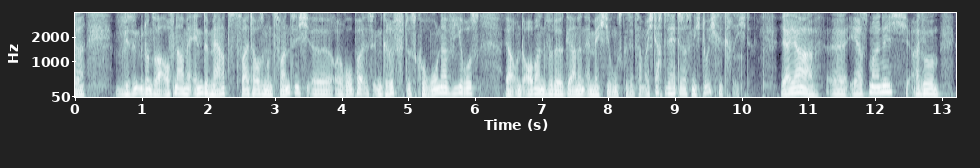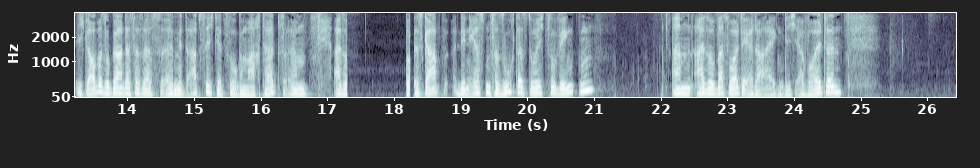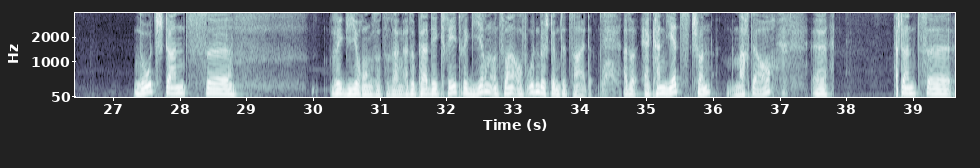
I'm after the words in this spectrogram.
Wir sind mit unserer Aufnahme Ende März 2020. Äh, Europa ist im Griff des Coronavirus. Ja, und Orban würde gerne ein Ermächtigungsgesetz haben. Aber ich dachte, der hätte das nicht durchgekriegt. Ja, ja, äh, erstmal nicht. Also ich glaube sogar, dass er das äh, mit Absicht jetzt so gemacht hat. Ähm, also es gab den ersten Versuch, das durchzuwinken. Ähm, also was wollte er da eigentlich? Er wollte Notstandsregierung äh, sozusagen, also per Dekret regieren und zwar auf unbestimmte Zeit. Wow. Also er kann jetzt schon, macht er auch, äh, Stand äh,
